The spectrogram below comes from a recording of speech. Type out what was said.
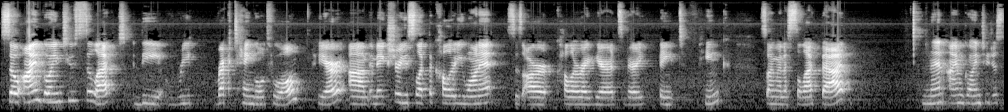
So I'm going to select the re rectangle tool here um, and make sure you select the color you want it. This is our color right here. It's very faint pink. So I'm going to select that. And then I'm going to just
